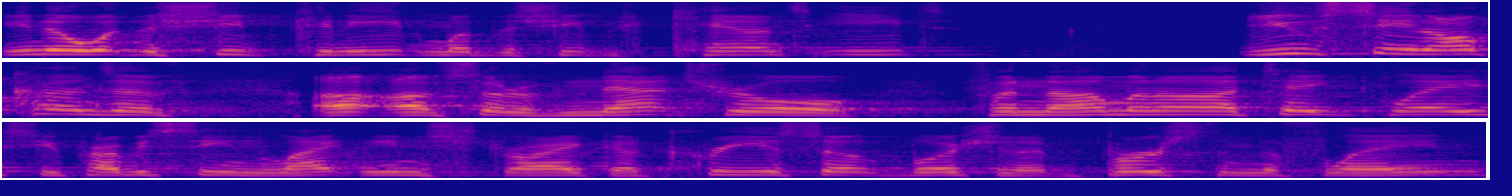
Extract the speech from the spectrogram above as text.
You know what the sheep can eat and what the sheep can't eat. You've seen all kinds of, uh, of sort of natural phenomena take place. You've probably seen lightning strike a creosote bush and it burst into flame.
